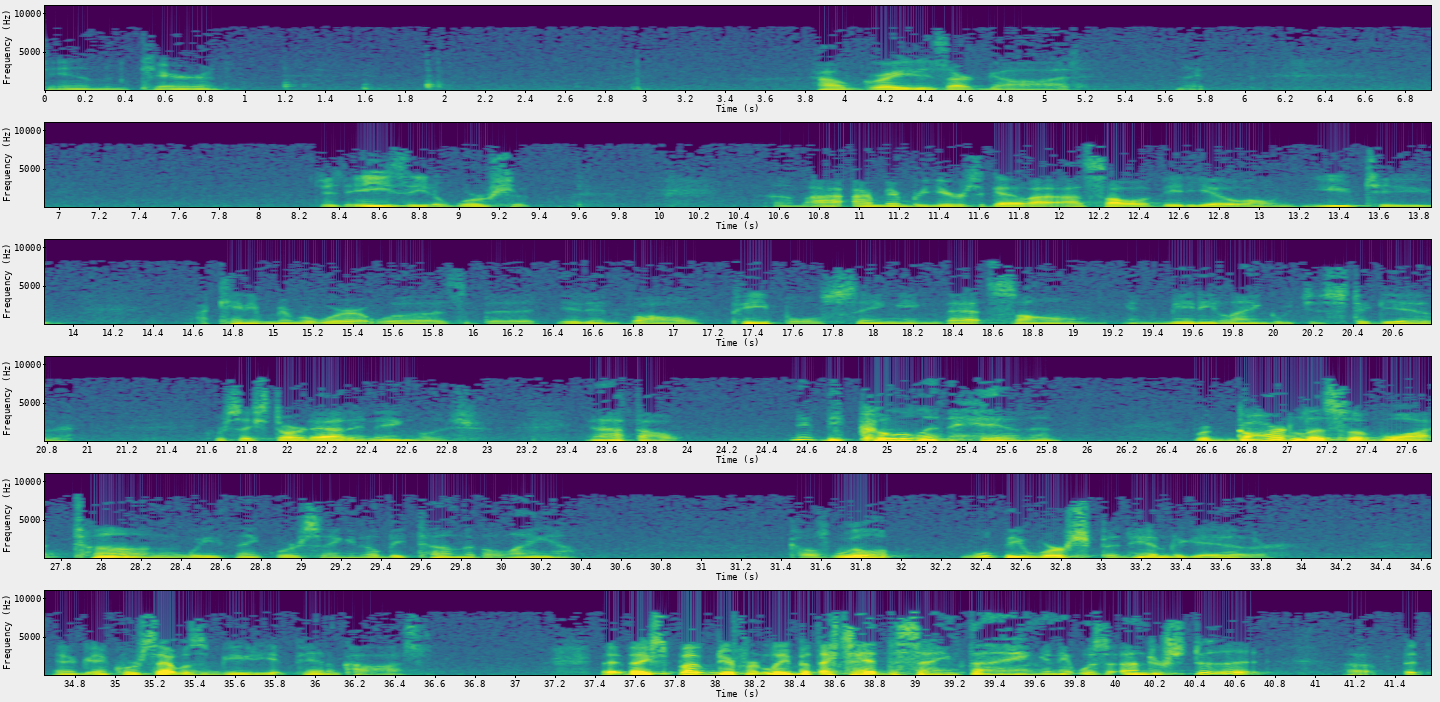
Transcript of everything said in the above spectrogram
Tim and Karen. How great is our God. Just easy to worship. Um, I, I, remember years ago I, I saw a video on YouTube. I can't even remember where it was, but it involved people singing that song in many languages together. Of course, they start out in English. And I thought, wouldn't it be cool in heaven? Regardless of what tongue we think we're singing, it'll be tongue of the Lamb. Because we'll, we'll be worshiping Him together. And, and of course, that was the beauty at Pentecost. They spoke differently, but they said the same thing, and it was understood. Uh, but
